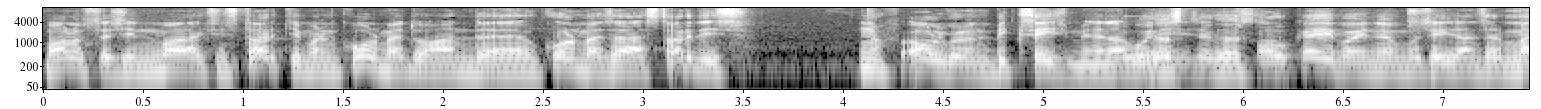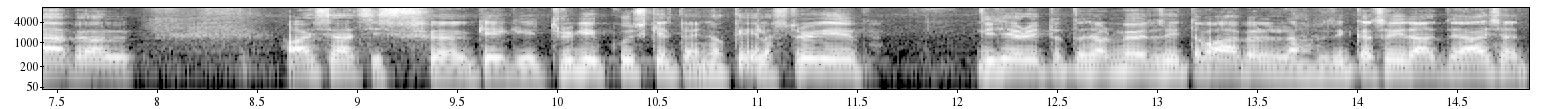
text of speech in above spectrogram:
ma alustasin, ma läksin starti, ma olin kolme tuhande kolmesaja stardis noh, algul on pikk seismine nagunii, see kus pauk käib, onju, ma seisan seal mäe peal, asjad, siis äh, keegi trügib kuskilt, onju, okei okay,, las trügib. ise üritate seal mööda sõita vahepeal, noh, ikka sõidad ja asjad.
